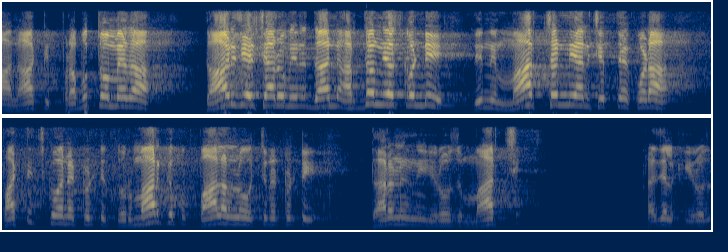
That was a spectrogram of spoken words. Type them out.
ఆనాటి ప్రభుత్వం మీద దాడి చేశారు. మీరు దాన్ని అర్థం చేసుకోండి దీన్ని మార్చండి అని చెప్తే కూడా పట్టించుకోనటువంటి దుర్మార్గపు పాలనలో వచ్చినటువంటి ధరణిని ఈరోజు మార్చి ప్రజలకు ఈరోజు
